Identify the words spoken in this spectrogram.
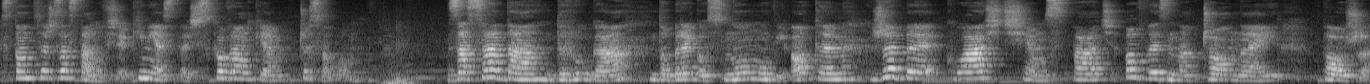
Stąd też zastanów się, kim jesteś, skowronkiem czy sobą. Zasada druga dobrego snu mówi o tym, żeby kłaść się spać o wyznaczonej porze.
